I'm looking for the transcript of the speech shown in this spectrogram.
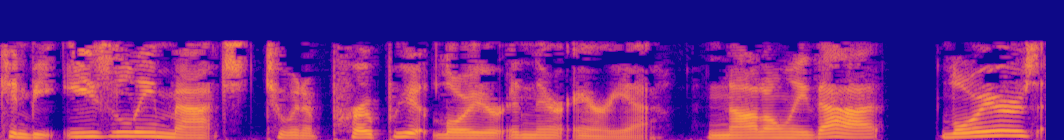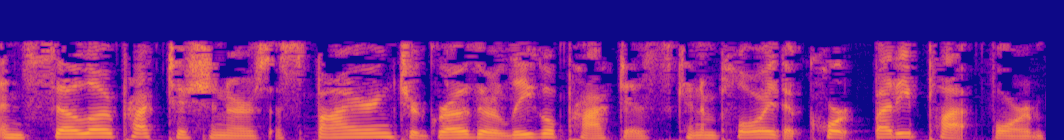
can be easily matched to an appropriate lawyer in their area. Not only that, lawyers and solo practitioners aspiring to grow their legal practice can employ the Court Buddy platform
